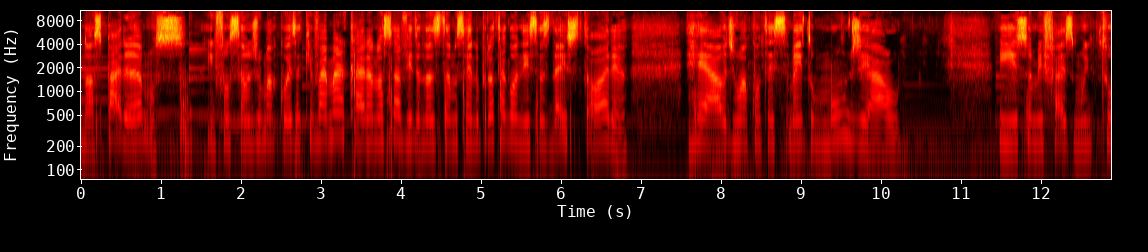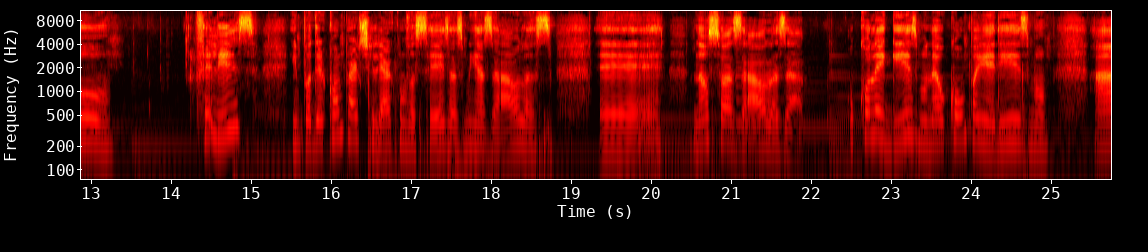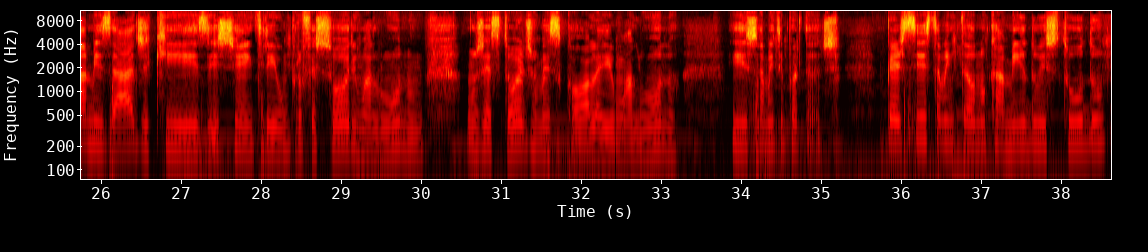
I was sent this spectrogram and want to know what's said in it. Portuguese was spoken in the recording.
Nós paramos em função de uma coisa que vai marcar a nossa vida. Nós estamos sendo protagonistas da história real de um acontecimento mundial. E isso me faz muito feliz em poder compartilhar com vocês as minhas aulas, é, não só as aulas, a o coleguismo, né, o companheirismo, a amizade que existe entre um professor e um aluno, um, gestor de uma escola e um aluno, isso é muito importante. Persistam então no caminho do estudo.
